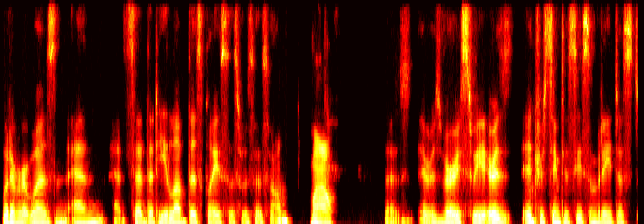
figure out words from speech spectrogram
whatever it was, and and said that he loved this place. This was his home. Wow. It was, it was very sweet. It was interesting to see somebody just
